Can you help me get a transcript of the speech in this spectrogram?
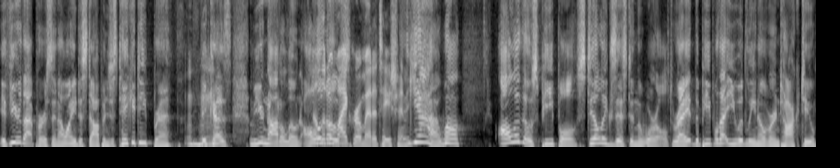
if you're that person, I want you to stop and just take a deep breath because you're not alone. All Mm-hmm. A of little those micro meditation. yeah, well, all of those people still exist in the world, right? The people that you would lean over and talk to.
